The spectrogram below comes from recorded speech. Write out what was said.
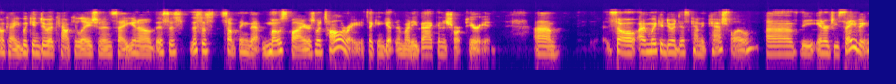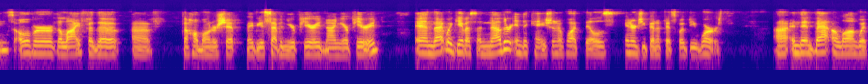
okay, we can do a calculation and say, you know, this is this is something that most buyers would tolerate if they can get their money back in a short period. Um, so, and we can do a discounted cash flow of the energy savings over the life of the of the home ownership, maybe a seven-year period, nine-year period, and that would give us another indication of what those energy benefits would be worth. Uh, and then that, along with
